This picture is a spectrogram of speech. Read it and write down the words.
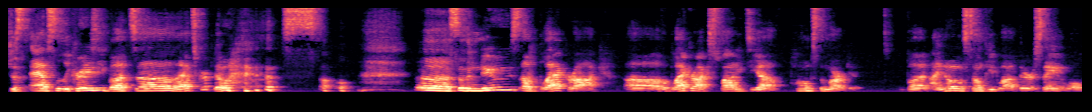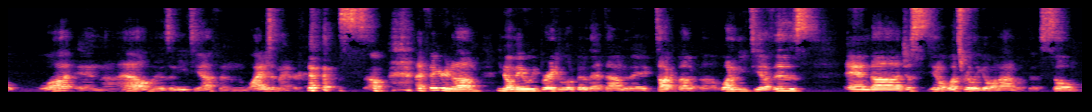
Just absolutely crazy, but uh, that's crypto. so, uh, so the news of BlackRock, uh, of a BlackRock spot ETF, pumps the market. But I know some people out there are saying, well, what in the hell is an ETF and why does it matter? so I figured, um, you know, maybe we break a little bit of that down today, talk about uh, what an ETF is, and uh, just you know what's really going on with this. So,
